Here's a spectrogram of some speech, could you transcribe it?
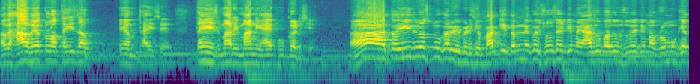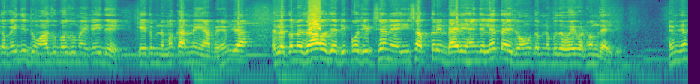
હવે હાવ એકલો થઈ જાઉં. એમ થાય છે. તે જ મારી માની આંખ ઉગડશે. હા તો એ જ વસ્તુ કરવી પડશે. બાકી તમને કોઈ સોસાયટીમાં આજુબાજુ સોસાયટીમાં પ્રમુખે તો કહી દીધું આજુબાજુમાં કહી દે કે તમને મકાન નહીં આપે સમજ્યા? એટલે તમે જાઓ જે ડિપોઝિટ છે ને હિસાબ કરીને ડાયરી સાંજે લેતા આવજો હું તમને બધો વહીવટ સમજાવી દઉં સમજ્યા?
